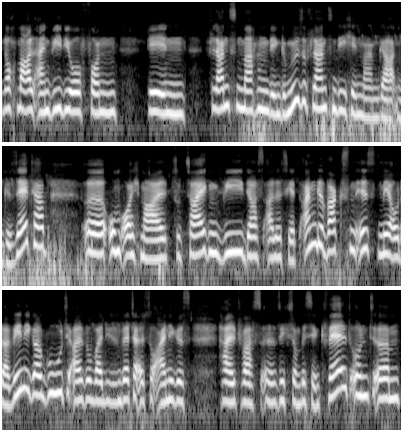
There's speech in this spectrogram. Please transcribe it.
nochmal ein Video von den Pflanzen machen, den Gemüsepflanzen, die ich in meinem Garten gesät habe äh, um euch mal zu zeigen, wie das alles jetzt angewachsen ist, mehr oder weniger gut. Also bei diesem Wetter ist so einiges halt, was äh, sich so ein bisschen quält und ähm,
